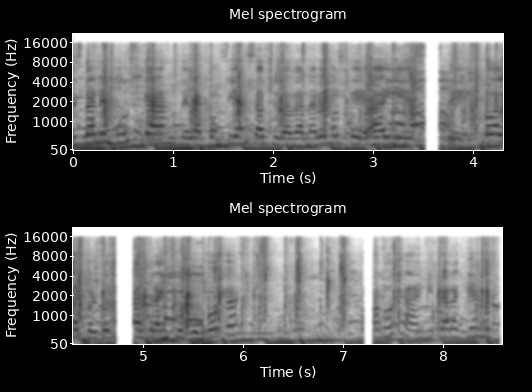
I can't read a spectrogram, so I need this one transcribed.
están en busca de la confianza ciudadana. Vemos que hay este, todas las personas traen su cubrebocas. Vamos a invitar aquí a nuestro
